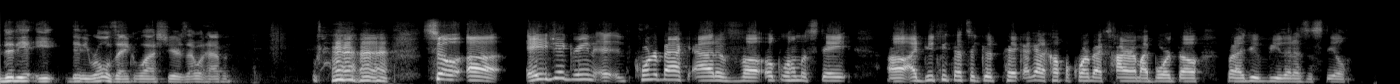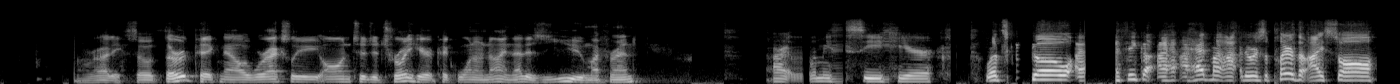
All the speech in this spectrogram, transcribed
Did he, he, did he roll his ankle last year? Is that what happened? so uh, AJ Green, uh, cornerback out of uh, Oklahoma State. Uh, I do think that's a good pick. I got a couple quarterbacks higher on my board though, but I do view that as a steal. Alrighty. So third pick now. We're actually on to Detroit here at pick 109. That is you, my friend. All right. Let me see here. Let's go. I, I think I, I had my. There was a player that I saw.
